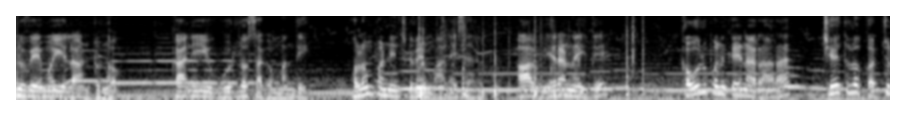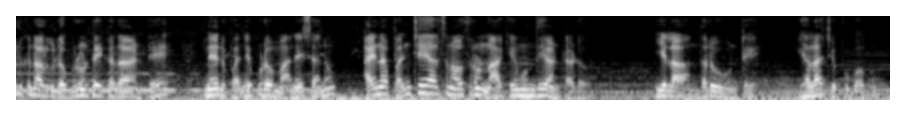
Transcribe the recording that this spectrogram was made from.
నువ్వేమో ఇలా అంటున్నావు. కానీ ఈ ఊర్లో సగం మంది పొలం పండించడమే మానేశారు. ఆ వీరన్న అయితే కౌలు పనికైనా రారా? చేతిలో ఖర్చులకు నాలుగు డబ్బులుంటాయి కదా అంటే నేను పని ఎప్పుడో మానేశాను. అయినా పని చేయాల్సిన అవసరం నాకేముంది అంటాడు. ఇలా అందరూ ఉంటే ఎలా చెప్పు బాబు?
